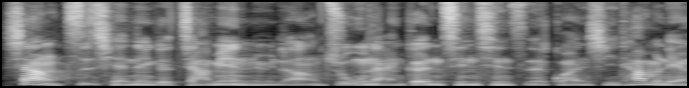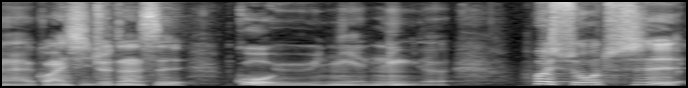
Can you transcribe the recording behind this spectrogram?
像之前那个假面女郎朱南跟金庆子的关系，他们两个的关系就真的是过于黏腻了。会说就是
